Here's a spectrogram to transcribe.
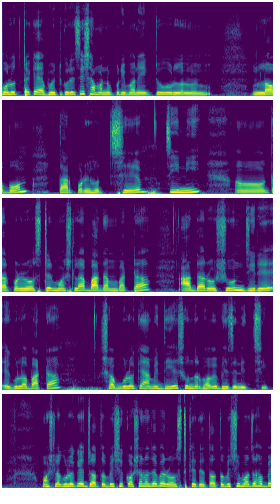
হলুদটাকে অ্যাভয়েড করেছি, সামান্য পরিমাণে একটু লবণ, তারপরে হচ্ছে চিনি তারপরে রোস্টের মশলা, বাদাম বাটা, আদা, রসুন, জিরে, এগুলো বাটা সবগুলোকে আমি দিয়ে সুন্দরভাবে ভেজে নিচ্ছি। মশলাগুলোকে যত বেশি কষানো যাবে রোস্ট খেতে তত বেশি মজা হবে।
